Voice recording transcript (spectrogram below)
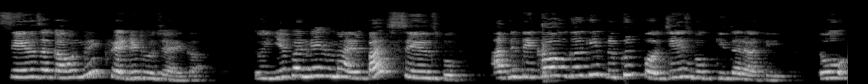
सेल्स अकाउंट में क्रेडिट हो जाएगा। तो ये बन हमारे पास सेल्स बुक आपने देखा होगा कि बिल्कुल परचेज बुक की तरह थी। तो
